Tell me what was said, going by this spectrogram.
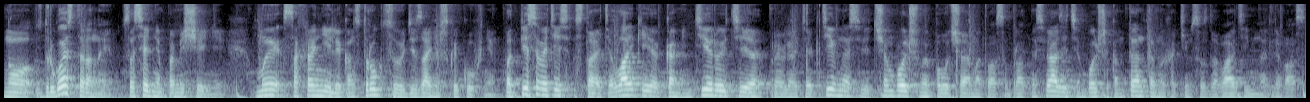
но с другой стороны, в соседнем помещении мы сохранили конструкцию дизайнерской кухни. Подписывайтесь, ставьте лайки, комментируйте, проявляйте активность, ведь чем больше мы получаем от вас обратной связи, тем больше контента мы хотим создавать именно для вас.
